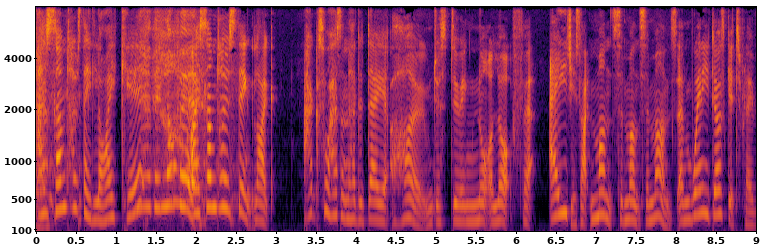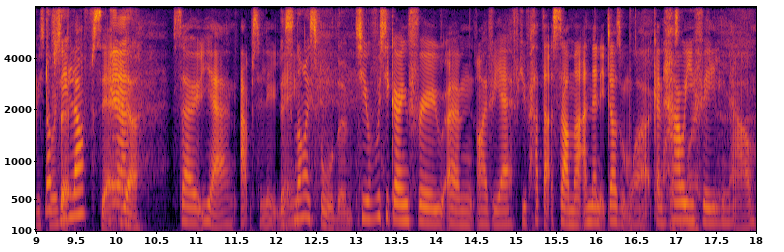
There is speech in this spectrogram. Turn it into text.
And sometimes they like it. Yeah, they love it. I sometimes think like Axel hasn't had a day at home just doing not a lot for ages, like months and months and months. And when he does get to play with his Loves toys, it. he loves it. Yeah. Yeah, So yeah, absolutely. it's nice for them. So you're obviously going through um, IVF. You've had that summer, and then it doesn't work. And how are you work. feeling now?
